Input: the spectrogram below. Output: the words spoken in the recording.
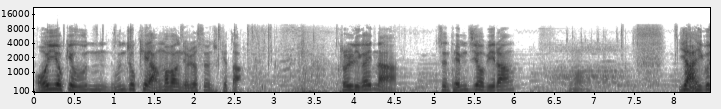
어이없게 운, 운 좋게 악마방 열렸으면 좋겠다 그럴 리가 있나 무슨 댐지업이랑 어. 야 이거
